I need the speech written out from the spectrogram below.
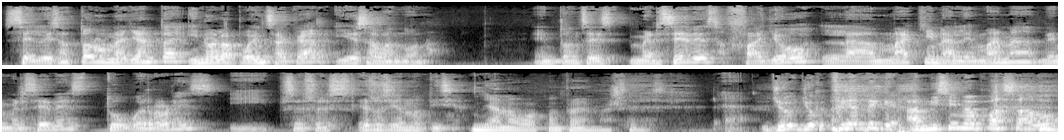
se les atora una llanta y no la pueden sacar y es abandono. Entonces Mercedes falló, la máquina alemana de Mercedes tuvo errores y pues eso es eso sí es noticia. Ya no voy a comprar Mercedes. Yo, yo, fíjate que a mí sí me ha pasado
